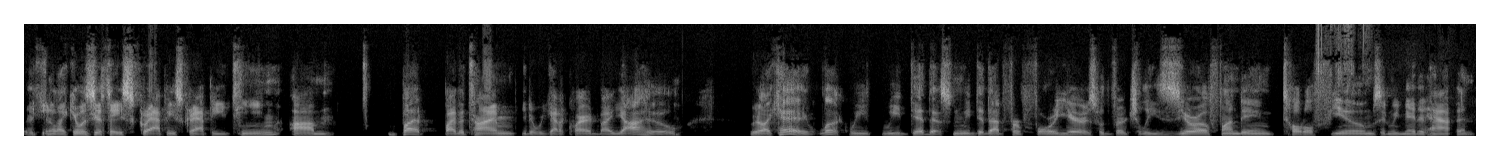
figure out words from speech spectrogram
You know, like it was just a scrappy, scrappy team. Um, but by the time you know we got acquired by Yahoo, we were like, hey, look, we we did this and we did that for four years with virtually zero funding, total fumes, and we made it happen.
